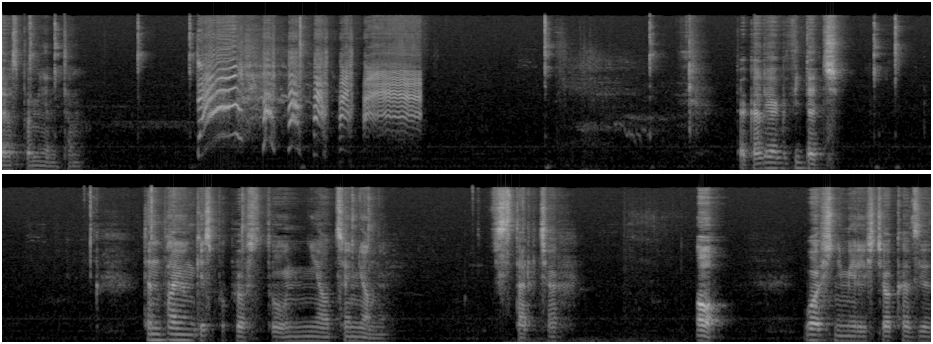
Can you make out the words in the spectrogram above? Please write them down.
Teraz pamiętam. Tak, ale jak widać, ten pająk jest po prostu nieoceniony w starciach. O! Właśnie mieliście okazję,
